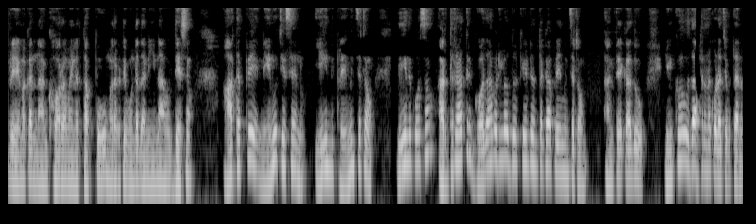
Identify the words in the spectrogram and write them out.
ప్రేమ కన్నా ఘోరమైన తప్పు మరొకటి ఉండదని నా ఉద్దేశం. ఆ తప్పే నేను చేశాను. ఈయన్ని ప్రేమించటం ఈయన కోసం అర్ధరాత్రి గోదావరిలో దూకేటంతగా ప్రేమించటం. అంతేకాదు ఇంకో ఉదాహరణ కూడా చెబుతాను.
